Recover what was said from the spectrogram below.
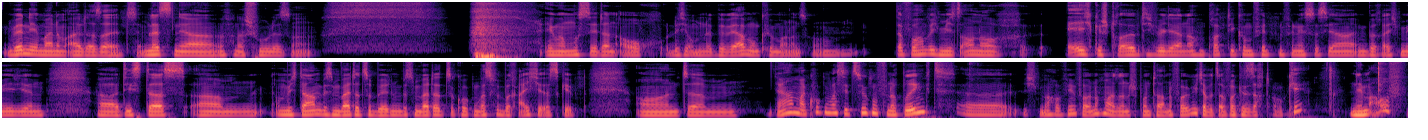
wenn ihr in meinem Alter seid, im letzten Jahr von der Schule, so, irgendwann musst ihr dann auch dich um eine Bewerbung kümmern und so. Davor habe ich mich jetzt auch noch echt gesträubt. Ich will ja noch ein Praktikum finden für nächstes Jahr im Bereich Medien, äh, dies, das, ähm, um mich da ein bisschen weiterzubilden, ein bisschen weiter zu gucken, was für Bereiche es gibt. Und ähm, ja, mal gucken, was die Zukunft noch bringt. Äh, ich mache auf jeden Fall nochmal so eine spontane Folge. Ich habe jetzt einfach gesagt, okay, nimm auf,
